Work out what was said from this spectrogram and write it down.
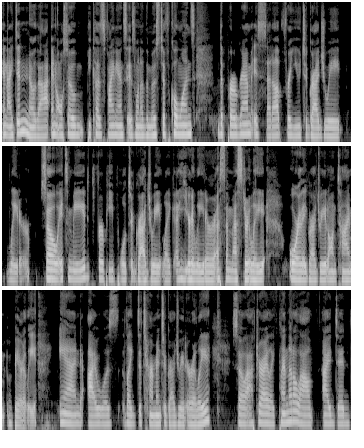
and I didn't know that and also because finance is one of the most difficult ones the program is set up for you to graduate later. So it's made for people to graduate like a year later a semester late or they graduate on time barely. And I was like determined to graduate early. So after I like planned that all out I did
